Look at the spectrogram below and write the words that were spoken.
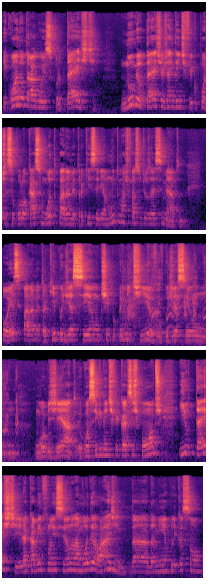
E quando eu trago isso para o teste, no meu teste eu já identifico, poxa, se eu colocasse um outro parâmetro aqui, seria muito mais fácil de usar esse método. Pô, esse parâmetro aqui podia ser um tipo primitivo, podia ser um, um, um objeto. Eu consigo identificar esses pontos e o teste ele acaba influenciando na modelagem da, da minha aplicação.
